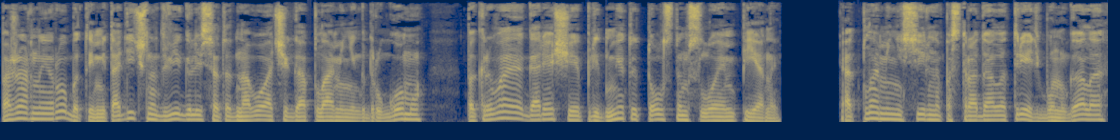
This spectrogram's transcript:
Пожарные роботы методично двигались от одного очага пламени к другому, покрывая горящие предметы толстым слоем пены. От пламени сильно пострадала треть бунгало,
